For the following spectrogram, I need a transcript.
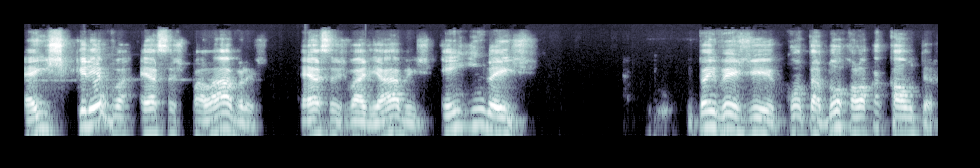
é escreva essas palavras, essas variáveis em inglês. Então, em vez de contador, coloca counter.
